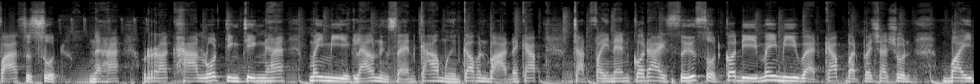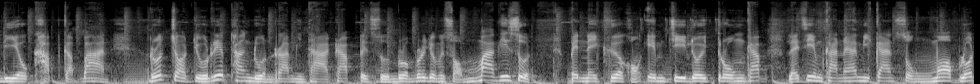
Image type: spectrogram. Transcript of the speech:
ฟ้าสุดๆนะฮะ ราคารถจริงๆนะฮะ ไม่มีอีกแล้ว 199,000 บาทนะครับ จัดไฟแนนซ์ก็ได้ซื้อสดก็ดีไม่มีแวดครับบัตรประชาชนใบเดียวียวขับกลับบ้าน รถจอดอยู่เรียบทางด่วนรามอินทาครับ เป็นศูนย์รวมรถยนต์มือสองมากที่สุด เป็นในเครือของ MG โดยตรงครับ และที่สำคัญนะฮะมีการส่งมอบรถ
